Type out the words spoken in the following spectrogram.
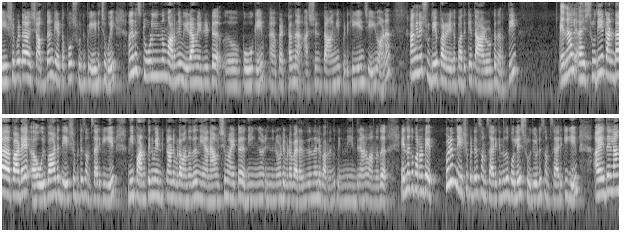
ദേഷ്യപ്പെട്ട ശബ്ദം കേട്ടപ്പോൾ ശ്രുതി പേടിച്ചുപോയി അങ്ങനെ സ്റ്റൂളിൽ നിന്നും മറിഞ്ഞ് വീഴാൻ വേണ്ടിയിട്ട് പോവുകയും പെട്ടെന്ന് അശ്വിൻ താങ്ങി പിടിക്കുകയും ചെയ്യുവാണ്. അങ്ങനെ ശ്രുതിയെ പതുക്കെ താഴോട്ട് നിർത്തി. എന്നാൽ ശ്രുതിയെ കണ്ട പാടെ ഒരുപാട് ദേഷ്യപ്പെട്ട് സംസാരിക്കുകയും നീ പണത്തിന് വേണ്ടിയിട്ടാണ് ഇവിടെ വന്നത്. നീ അനാവശ്യമായിട്ട് നീ നിന്നോട് ഇവിടെ വരരുതെന്നല്ലേ പറഞ്ഞത്. പിന്നെ നീ എന്തിനാണ് വന്നത്? എന്നൊക്കെ പറഞ്ഞുകൊണ്ട് എപ്പോഴും ദേഷ്യപ്പെട്ട് സംസാരിക്കുന്നത് പോലെ ശ്രുതിയോട് സംസാരിക്കുകയും ഇതെല്ലാം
